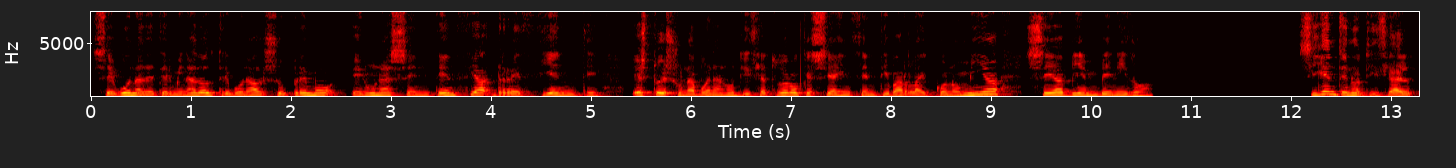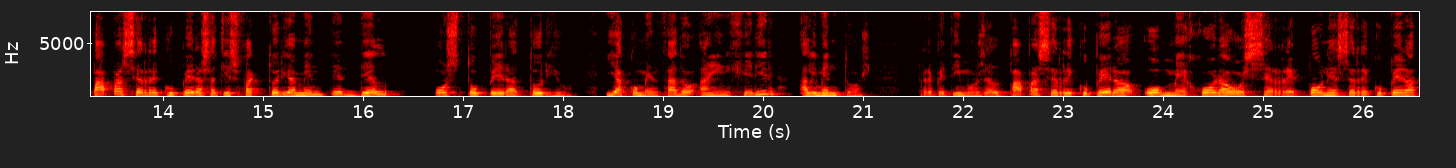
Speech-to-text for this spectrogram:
según ha determinado el Tribunal Supremo en una sentencia reciente. Esto es una buena noticia. Todo lo que sea incentivar la economía sea bienvenido. Siguiente noticia. El Papa se recupera satisfactoriamente del postoperatorio y ha comenzado a ingerir alimentos. Repetimos, el Papa se recupera o mejora o se repone, se recupera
